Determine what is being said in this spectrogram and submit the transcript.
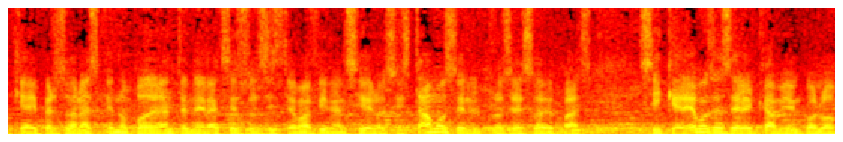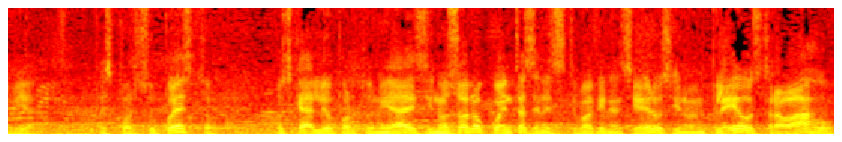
que hay personas que no podrán tener acceso al sistema financiero. Si estamos en el proceso de paz, si queremos hacer el cambio en Colombia, pues por supuesto, darle oportunidades y no solo cuentas en el sistema financiero, sino empleos, trabajo.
